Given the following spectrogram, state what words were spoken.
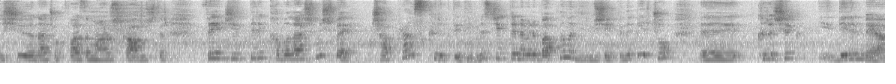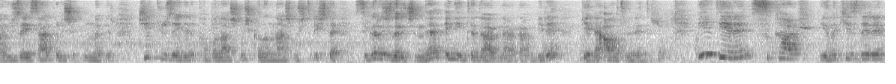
ışığına çok fazla maruz kalmıştır ve ciltleri kabalaşmış ve çapraz kırık dediğimiz ciltlerine böyle baklava dilimi şeklinde birçok e, kırışık derin veya yüzeysel kırışık bulunabilir. Cilt yüzeyleri kabalaşmış, kalınlaşmıştır. İşte sigaracılar için de en iyi tedavilerden biri gene altın iğnedir. Bir diğeri skar, yanık izleri,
